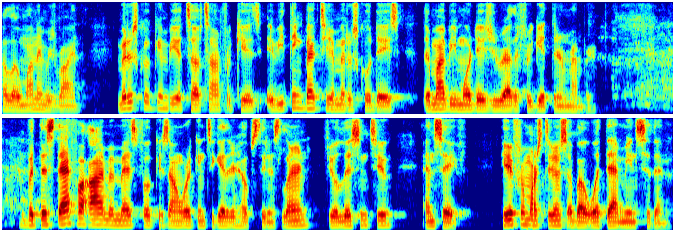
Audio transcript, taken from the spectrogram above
Hello, my name is Ryan. Middle school can be a tough time for kids. If you think back to your middle school days, there might be more days you'd rather forget than remember. But the staff at IMMS focus on working together to help students learn, feel listened to, and safe. Hear from our students about what that means to them.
